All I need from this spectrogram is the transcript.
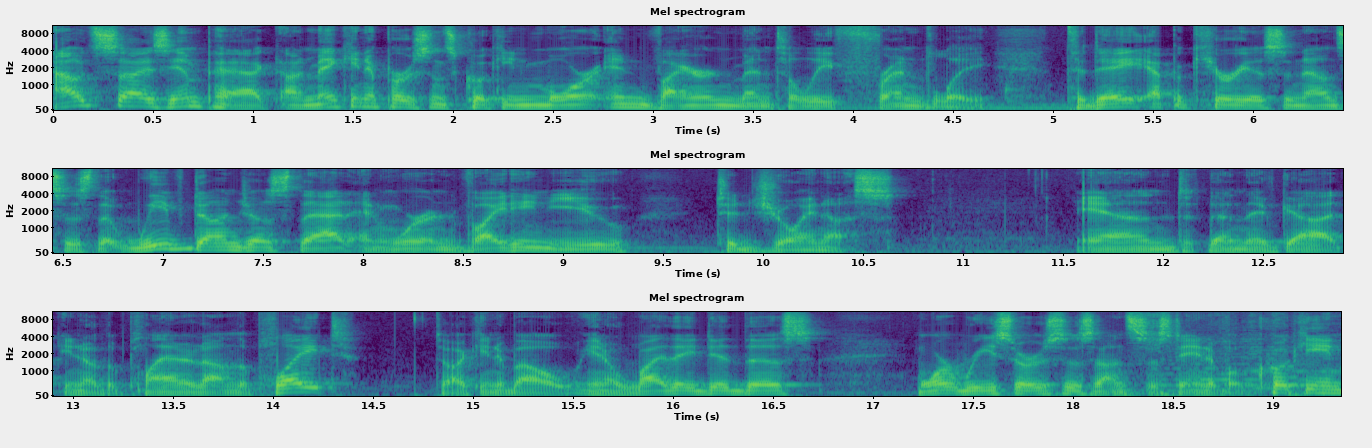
outsized impact on making a person's cooking more environmentally friendly. Today, Epicurious announces that we've done just that, and we're inviting you to join us. And then they've got you know the planet on the plate talking about you know why they did this more resources on sustainable cooking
